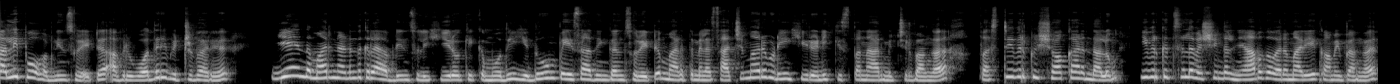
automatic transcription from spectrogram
தள்ளிப்போ அப்படின்னு சொல்லிட்டு அவர் உதறி விட்டுருவாரு. ஏன் இந்த மாதிரி நடந்துக்கிற? அப்படின்னு சொல்லி ஹீரோ கேட்கும் போது எதுவும் பேசாதீங்கன்னு சொல்லிட்டு மரத்து மேலே சாச்சி மறுபடியும் ஹீரோயினி கிஸ் பண்ண ஆரம்பிச்சிருவாங்க. ஃபர்ஸ்ட் இவருக்கு ஷாக்காக இருந்தாலும் இவருக்கு சில விஷயங்கள் ஞாபகம் வர மாதிரியே காமிப்பாங்க.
